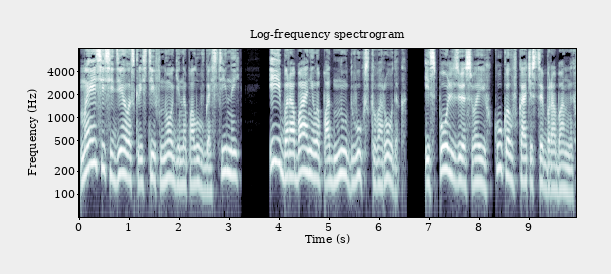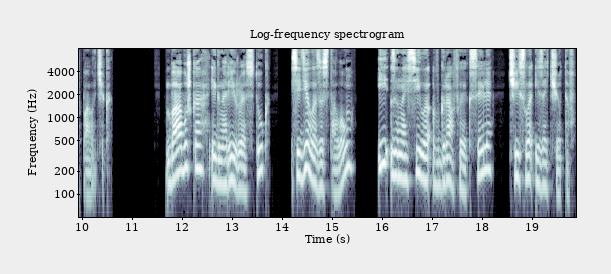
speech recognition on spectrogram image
Мэйси сидела, скрестив ноги на полу в гостиной, и барабанила по дну двух сковородок, используя своих кукол в качестве барабанных палочек. Бабушка, игнорируя стук, сидела за столом и заносила в графы Экселя числа из отчетов.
